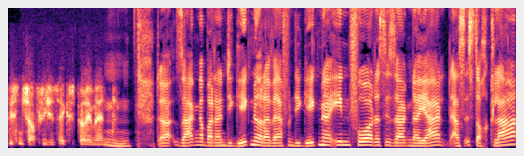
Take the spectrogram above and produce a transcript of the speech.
wissenschaftliches Experiment. Mhm. Da sagen aber dann die Gegner oder werfen die Gegner Ihnen vor, dass sie sagen, na ja, das ist doch klar,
